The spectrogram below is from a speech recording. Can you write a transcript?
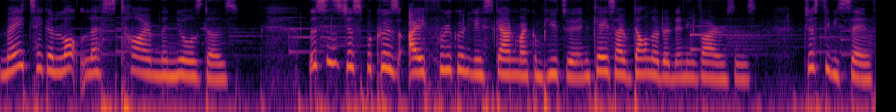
may take a lot less time than yours does. This is just because I frequently scan my computer in case I've downloaded any viruses, just to be safe.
